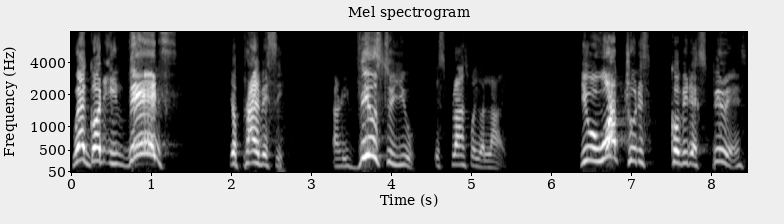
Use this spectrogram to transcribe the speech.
where God invades your privacy and reveals to you his plans for your life. You will walk through this COVID experience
